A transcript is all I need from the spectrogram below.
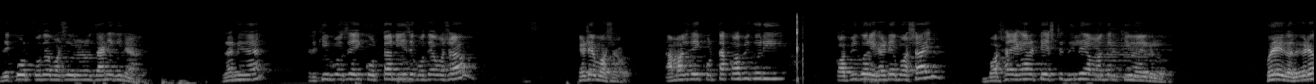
যে কোড কোথায় বসাতে বলে জানি কিনা? জানি না? কি বলছে, এই কোডটা নিয়ে যে কোথায় বসাও? হেডে বসাও। আমরা যদি এই কোডটা কপি করি কপি করে হেডে বসাই বসাই এখানে টেস্ট দিলে আমাদের কি হয়ে গেল? হয়ে গেল। এটা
